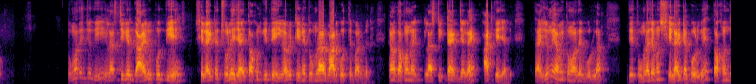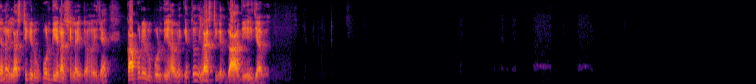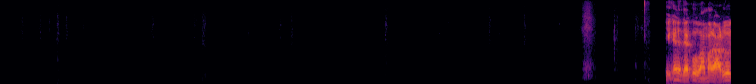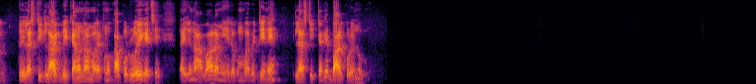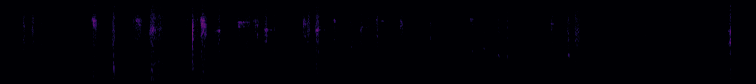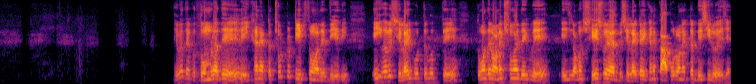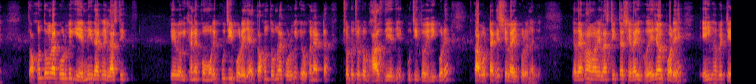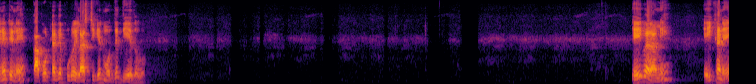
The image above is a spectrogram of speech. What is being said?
তোমাদের যদি এলাস্টিকের গায়ের উপর দিয়ে সেলাইটা চলে যায়, তখন কিন্তু এইভাবে টেনে তোমরা আর বার করতে পারবে না। কেন তখন প্লাস্টিকটা এক জায়গায় আটকে যাবে। তাই জন্যই আমি তোমাদের বললাম যে, তোমরা যখন সেলাইটা করবে, তখন যেন ইলাস্টিকের উপর দিয়ে না সেলাইটা হয়ে যায়, কাপড়ের উপর দিয়ে হবে, কিন্তু ইলাস্টিকের গা দিয়েই যাবে। এখানে দেখো আমার আরও একটু এলাস্টিক লাগবে, কেননা আমার এখনও কাপড় রয়ে গেছে, তাই জন্য আবার আমি এরকমভাবে টেনে ইলাস্টিকটাকে বার করে নেব। এবার দেখো তোমাদের এইখানে একটা ছোট্ট টিপস তোমাদের দিয়ে দিই। এইভাবে সেলাই করতে করতে তোমাদের অনেক সময় দেখবে এই যখন শেষ হয়ে আসবে সেলাইটা, এখানে কাপড় অনেকটা বেশি রয়ে যায়। তখন তোমরা করবে কি, এমনি দেখো ইলাস্টিকের ওইখানে কোমরে কুচি পড়ে যায়। তখন তোমরা করবে কি, ওখানে একটা ছোট ছোট ভাঁজ দিয়ে দিয়ে কুচি তৈরি করে কাপড়টাকে সেলাই করে নেবে। তা দেখো আমার ইলাস্টিকটা সেলাই হয়ে যাওয়ার পরে এইভাবে টেনে টেনে কাপড়টাকে পুরো ইলাস্টিকের মধ্যে দিয়ে দেবো। এইবার আমি এইখানে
